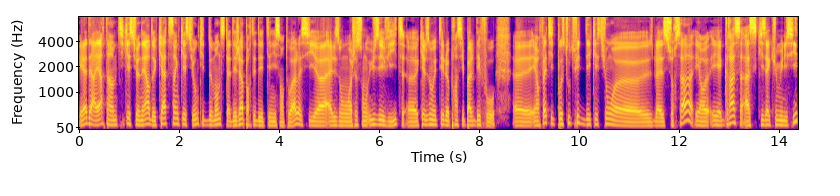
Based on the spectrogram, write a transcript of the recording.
et là derrière tu as un petit questionnaire de 4-5 questions qui te demande si tu as déjà porté des tennis en toile si elles ont elles se sont usées vite quels ont été le principal défaut et en fait ils te posent tout de suite des questions là, sur ça. Et, et, grâce à ce qu'ils accumulent ici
